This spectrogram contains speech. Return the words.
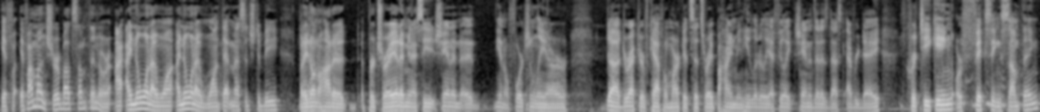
if if I'm unsure about something or I, I know what I want, I know what I want that message to be, but I don't know how to portray it. I mean, I see Shannon. Uh, you know, fortunately, our uh, director of capital markets sits right behind me, and he literally, I feel like Shannon's at his desk every day, critiquing or fixing something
